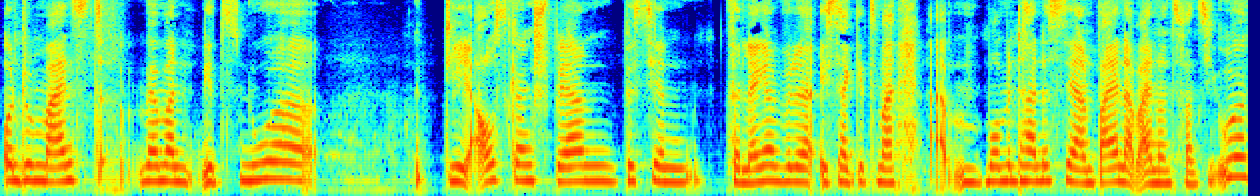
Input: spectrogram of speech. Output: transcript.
und du meinst, wenn man jetzt nur die Ausgangssperren ein bisschen verlängern würde, ich sag jetzt mal, ähm, momentan ist es ja in Bayern ab 21 Uhr,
